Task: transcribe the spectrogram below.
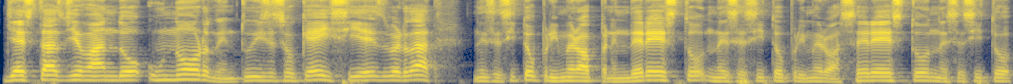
ya estás llevando un orden. Tú dices, ok, sí es verdad, necesito primero aprender esto, necesito primero hacer esto, necesito...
